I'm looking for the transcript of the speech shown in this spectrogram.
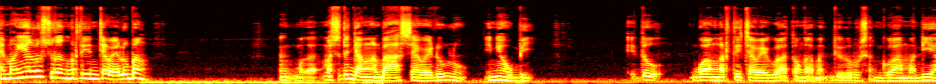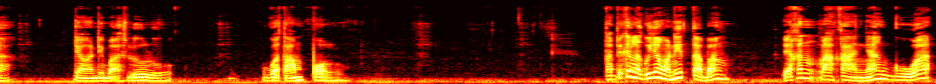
Emangnya lu suka ngertiin cewek lu bang? Maksudnya jangan bahas cewek dulu. Ini hobi. Itu gua ngerti cewek gua atau enggak itu urusan gua sama dia. Jangan dibahas dulu. Gua tampol. Tapi kan lagunya wanita bang. Ya kan makanya gua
